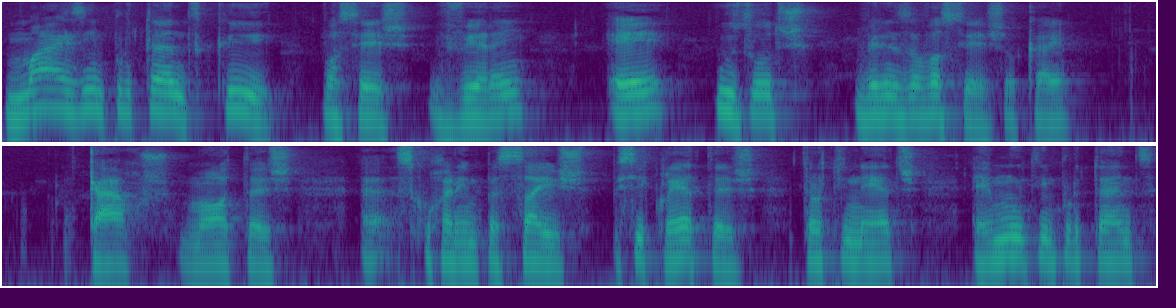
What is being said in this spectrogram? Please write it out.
mais importante que vocês verem é os outros verem a vocês, ok? Carros, motas, uh, se correrem passeios, bicicletas, trotinetes, é muito importante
